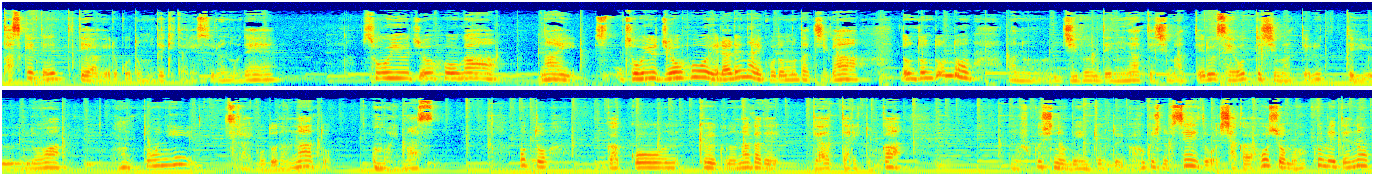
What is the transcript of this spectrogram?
助けてって手を挙げることもできたりするのでそういう情報がないそういう情報を得られない子どもたちがどんどんどんどんあの自分で担ってしまってる背負ってしまってるっていうのは本当に辛いことだなと思います。もっと学校教育の中でであったりとか福祉の勉強というか福祉の制度社会保障も含めての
